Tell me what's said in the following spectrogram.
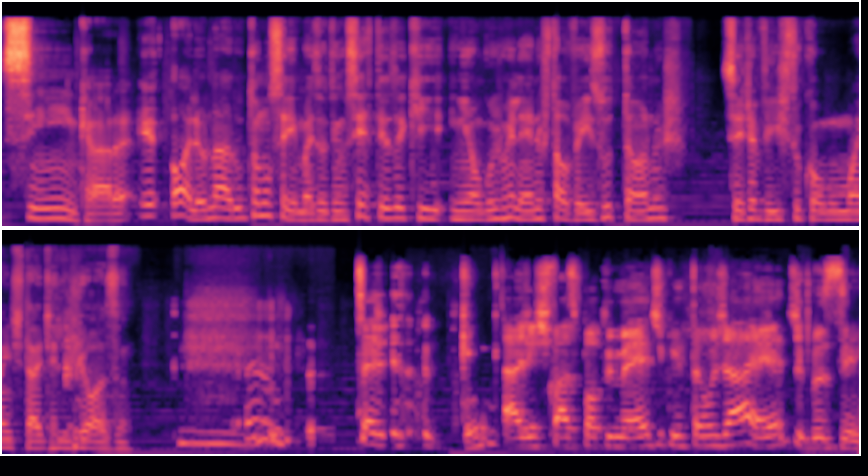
Sim, cara. Eu- olha, o Naruto eu não sei, mas eu tenho certeza que em alguns milênios talvez o Thanos seja visto como uma entidade religiosa. Se a- A gente faz pop magic, então já é, tipo assim.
